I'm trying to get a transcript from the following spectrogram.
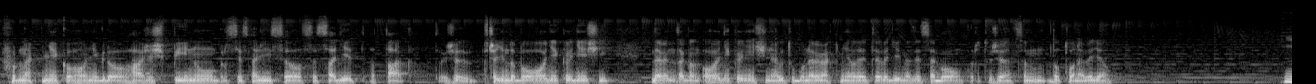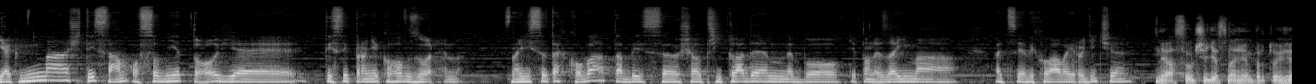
furt na někoho někdo háže špínu, prostě snaží se ho sesadit a tak. Takže předtím to bylo hodně klidnější. Nevím, tak o hodně klidnější na YouTube, nevím, jak měli ty lidi mezi sebou, protože jsem do toho neviděl. Jak vnímáš ty sám osobně to, že ty jsi pro někoho vzorem? Snažíš se tak chovat, abys šel příkladem, nebo tě to nezajímá, ať si je vychovávají rodiče? Já se určitě snažím, protože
